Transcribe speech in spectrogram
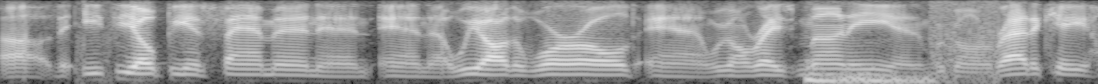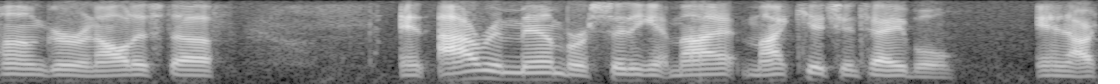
uh, the Ethiopian famine and and uh, we are the world, and we're gonna raise money, and we're gonna eradicate hunger and all this stuff. And I remember sitting at my my kitchen table, and our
